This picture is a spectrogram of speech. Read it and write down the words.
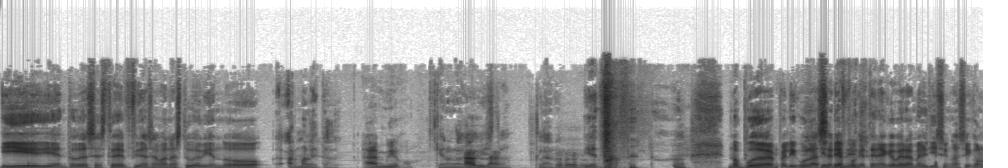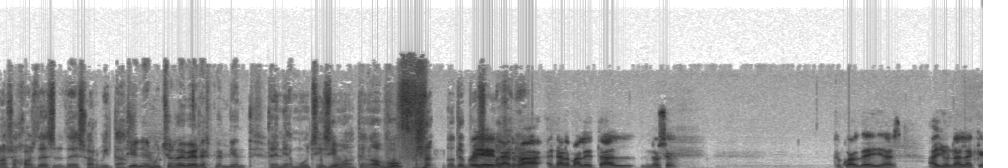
Y, entonces este fin de semana estuve viendo Arma Letal, Amigo. que no la había Anda. visto. Claro. Y entonces no, pude ver películas ¿Qué serias tienes? porque tenía que ver a Mel Gibson así con los ojos des- desorbitados. Tienes muchos deberes pendientes. Tenía muchísimo. Tengo, uf, no te puedes Oye, en arma, en arma letal, no sé en cuál de ellas, hay una en la que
